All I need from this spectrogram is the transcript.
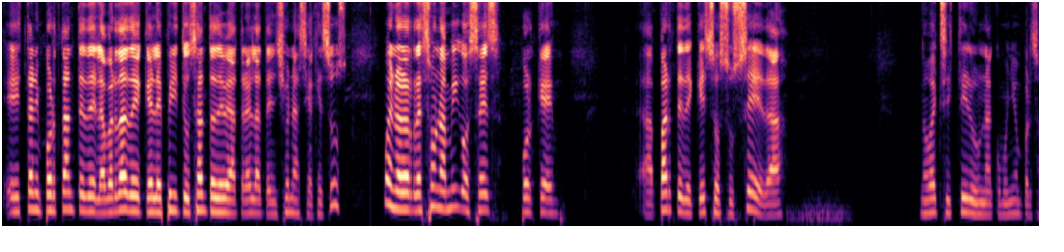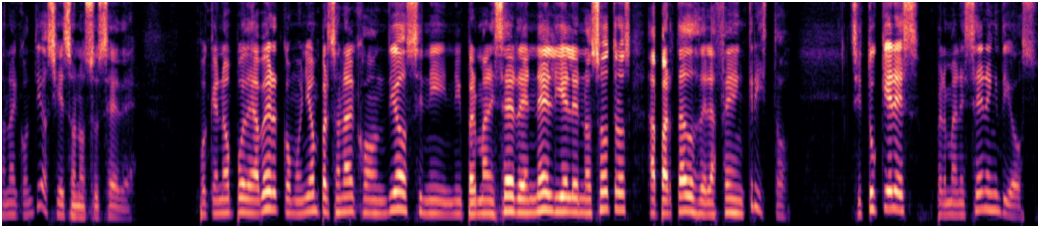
es tan importante de la verdad de que el Espíritu Santo debe atraer la atención hacia Jesús? Bueno, la razón, amigos, es porque aparte de que eso suceda, no va a existir una comunión personal con Dios si eso no sucede. porque no puede haber comunión personal con Dios ni, permanecer en Él y Él en nosotros apartados de la fe en Cristo. Si tú quieres permanecer en Dios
